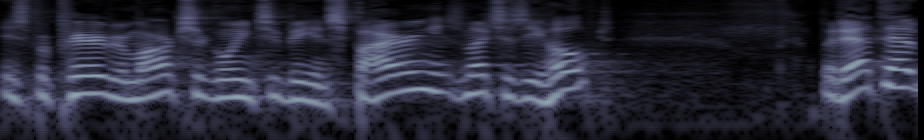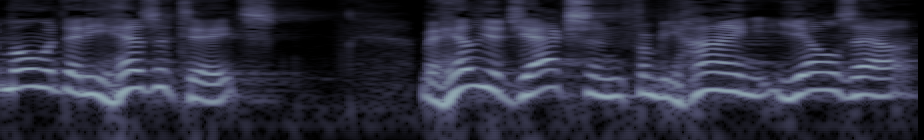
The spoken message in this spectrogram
his prepared remarks are going to be inspiring as much as he hoped? But at that moment that he hesitates, Mahalia Jackson from behind yells out,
